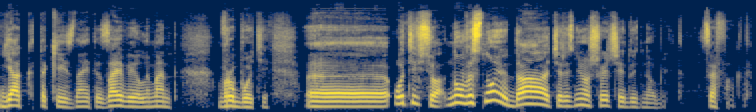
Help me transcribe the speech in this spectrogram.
Як такий, знаєте, зайвий елемент в роботі. Е, от і все. Ну, весною, да, через нього швидше йдуть на обліт. Це факт.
